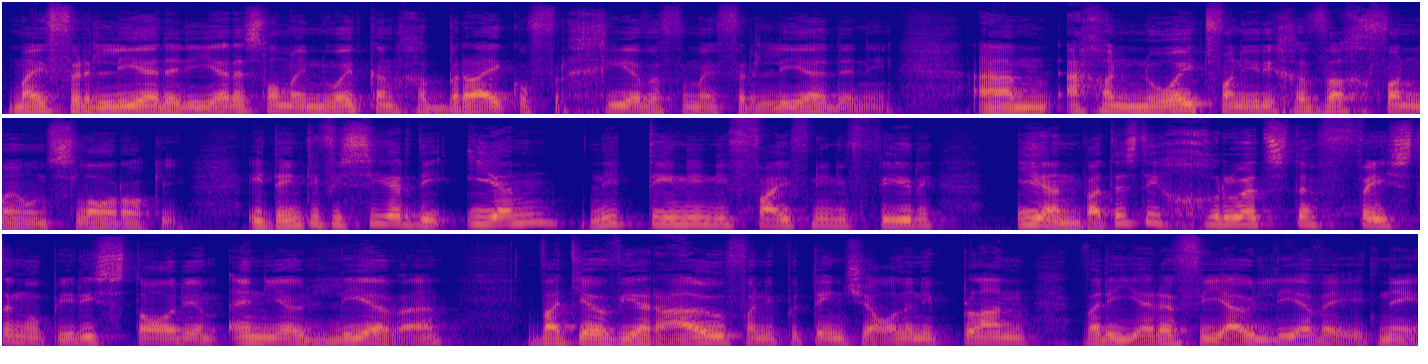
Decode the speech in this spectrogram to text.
my verlede, die Here sal my nooit kan gebruik of vergewe vir my verlede nie. Um ek gaan nooit van hierdie gewig van my ontslaa raak nie. Identifiseer die 1, nie 10 nie, nie 5 nie, nie 4 nie. 1. Wat is die grootste vesting op hierdie stadium in jou lewe wat jou weerhou van die potensiaal en die plan wat die Here vir jou lewe het, nê?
